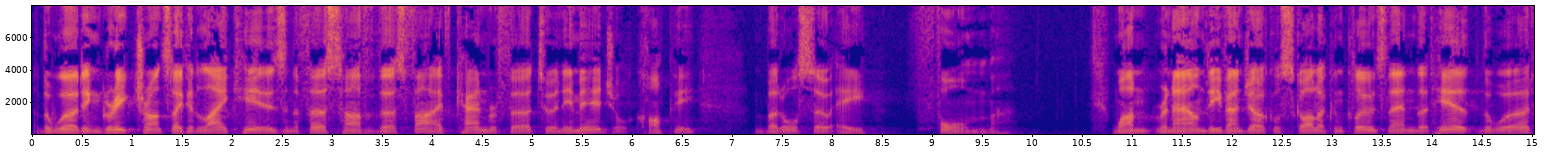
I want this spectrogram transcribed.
The word in Greek translated like his in the first half of verse 5 can refer to an image or copy, but also a form. One renowned evangelical scholar concludes then that here the word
